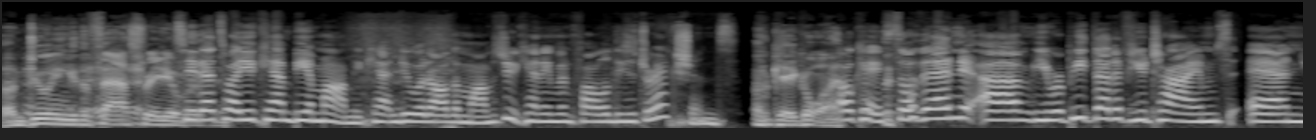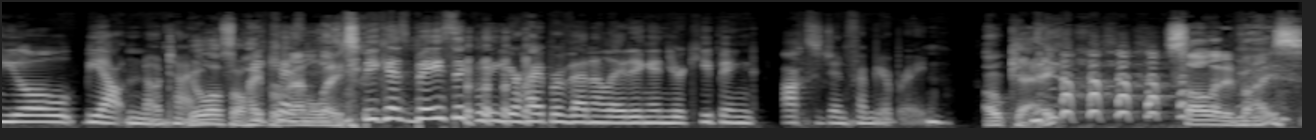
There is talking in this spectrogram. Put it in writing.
I'm doing the fast radio See, that's why you can't be a mom. You can't do what all the moms do. You can't even follow these directions. Okay, go on. Okay, so then um, you repeat that a few times and you'll be out in no time. You'll also hyperventilate. Because basically you're hyperventilating and you're keeping oxygen from your brain. Okay. Solid advice.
